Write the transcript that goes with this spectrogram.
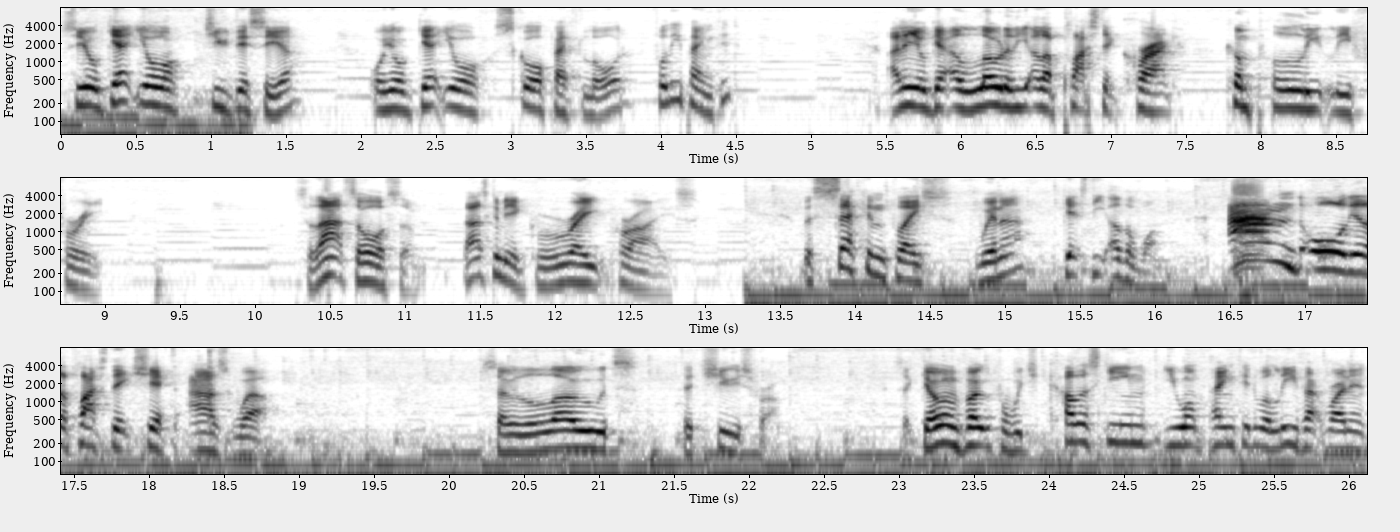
So you'll get your Judiciar or you'll get your Skorpekh Lord fully painted and then you'll get a load of the other plastic crack completely free. So that's awesome. That's going to be a great prize. The second place winner gets the other one and all the other plastic shit as well. So loads to choose from. So go and vote for which colour scheme you want painted. We'll leave that running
